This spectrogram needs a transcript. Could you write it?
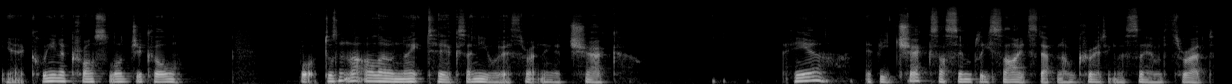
Yeah, queen across logical. But doesn't that allow knight takes anyway, threatening a check? Here, if he checks, I simply sidestep and I'm creating the same threat.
